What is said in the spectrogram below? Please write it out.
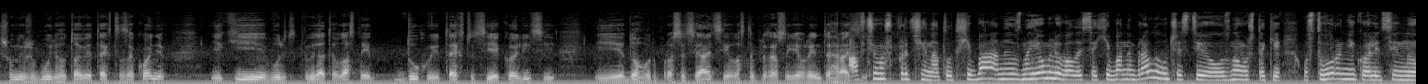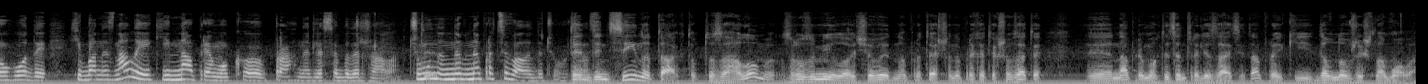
що в них вже будуть готові тексти законів, які будуть відповідати власне і духу і тексту цієї коаліції і договору про асоціації, власне, процесу євроінтеграції. А в чому ж причина? Тут хіба не ознайомлювалися, хіба не брали участі знову ж таки у створенні коаліційної угоди? Хіба не знали, який напрямок е, прагне для себе держава? Чому Те- не, не, не працювали до чого? часу? Тенденційно так, тобто загалом зрозуміло, очевидно про те, що, наприклад, якщо взяти е, напрямок децентралізації, та, про який давно вже йшла мова,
